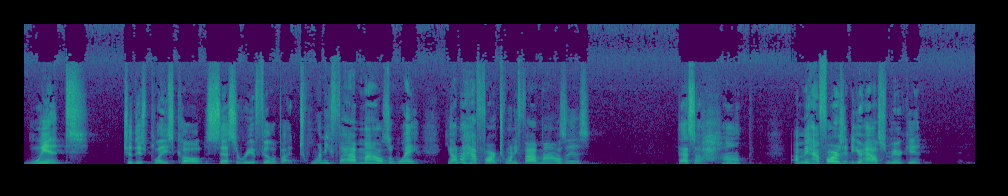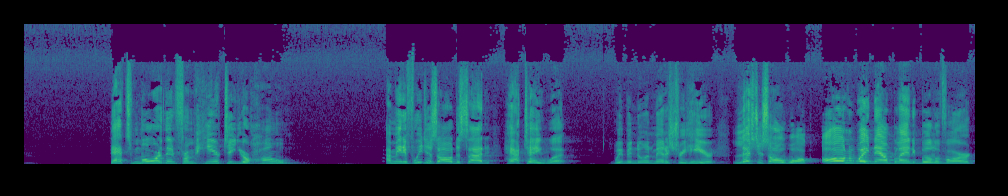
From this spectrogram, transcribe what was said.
went to this place called Caesarea Philippi, 25 miles away. Y'all know how far 25 miles is? That's a hump. I mean, how far is it to your house from here, Ken? That's more than from here to your home. I mean, if we just all decided, hey, I tell you what, we've been doing ministry here, let's just all walk all the way down Blanding Boulevard,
